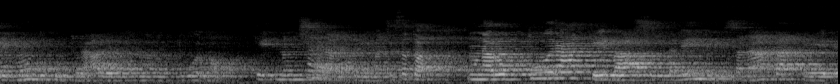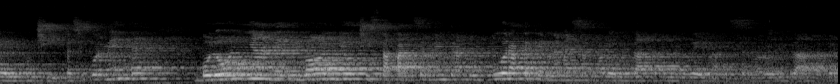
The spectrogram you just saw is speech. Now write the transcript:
il mondo culturale, il mondo notturno, che non c'era prima, c'è stata una rottura che va assolutamente risanata e, ricucita. Sicuramente Bologna nel rivoglio ci sta parzialmente la cultura perché non è mai stata valorizzata come doveva essere valorizzata, per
